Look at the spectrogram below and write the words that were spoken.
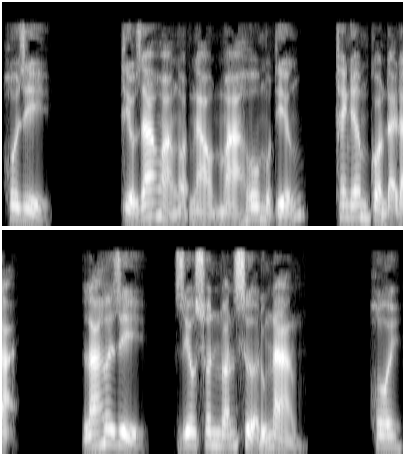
Hôi gì? Tiểu gia hỏa ngọt ngào mà hô một tiếng, thanh âm còn đại đại. Là hơi gì? Diêu Xuân đoán sửa đúng nàng. Hôi,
